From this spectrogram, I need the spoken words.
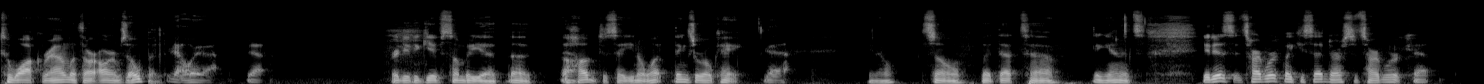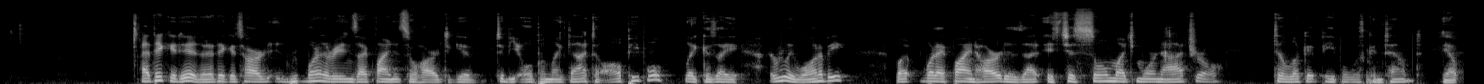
to walk around with our arms open, Yeah, oh yeah, yeah, ready to give somebody a, a, a hug to say, you know what, things are okay. yeah. you know so but that uh again it's it is it's hard work like you said Darcy it's hard work Yeah. I think it is. and I think it's hard. One of the reasons I find it so hard to give to be open like that to all people, like because I I really want to be, but what I find hard is that it's just so much more natural to look at people with contempt. yep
